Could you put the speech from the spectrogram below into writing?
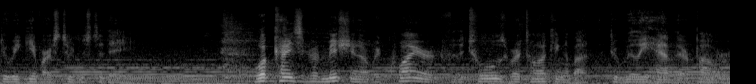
do we give our students today? What kinds of permission are required for the tools we're talking about to really have their power?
